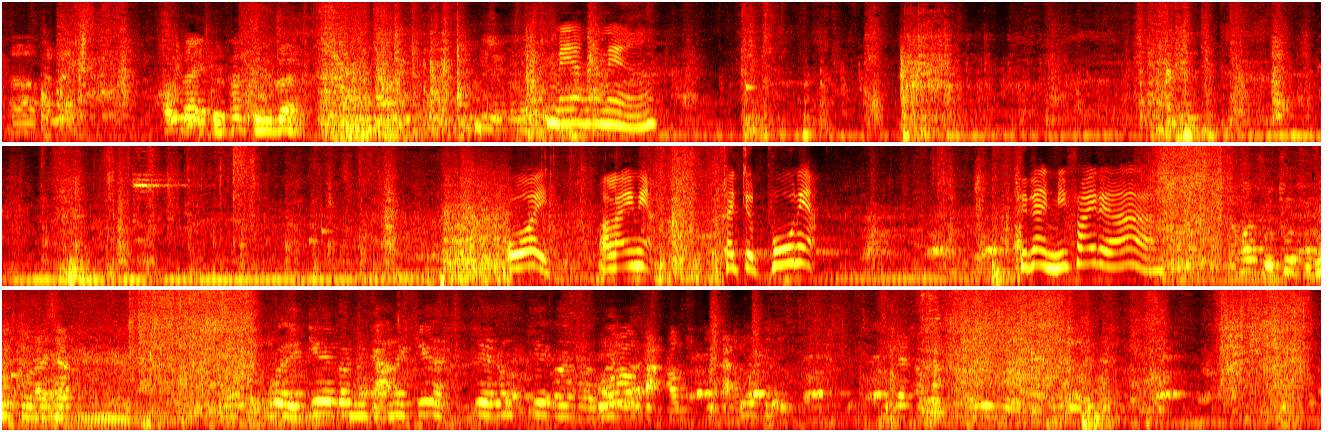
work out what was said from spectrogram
เออกันเลย hôm nay thử phát trù gần แมงอันเนี่ย โอ้ย อะไรเนี่ย ใครจุดพลุเนี่ย ที่ไหนมีไฟเด้อเขาถูทุถูทุตัวอะไรใช่ Ôi này kia tao khuyến cán này kia này Kia con kia coi coi เอา coi ตักเอาตักลูกถึงจะทำ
